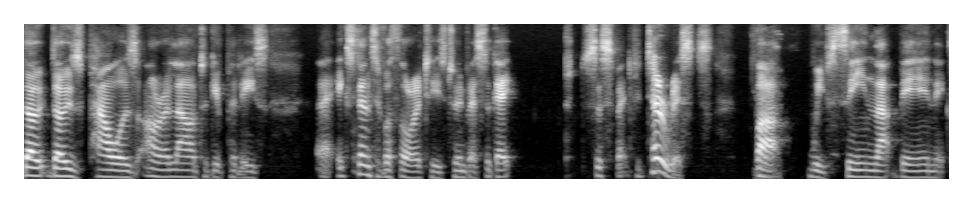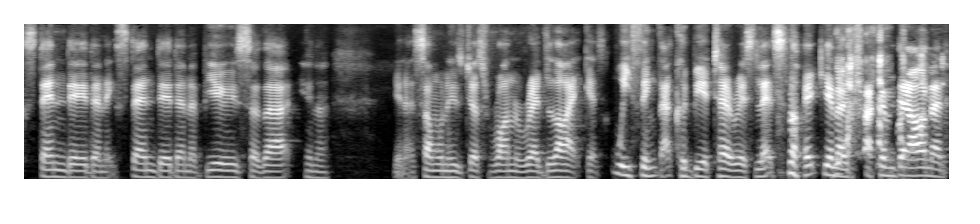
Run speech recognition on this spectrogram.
th- those powers are allowed to give police uh, extensive authorities to investigate suspected terrorists. But Yeah. we've seen that being extended and extended and abused, so that you know you know someone who's just run a red light gets we think that could be a terrorist let's like you know track them down and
